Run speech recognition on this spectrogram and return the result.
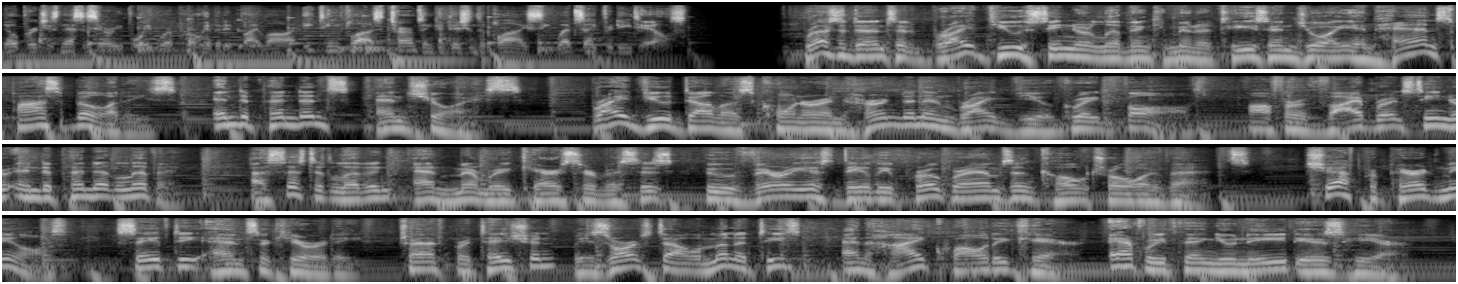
No purchase necessary. Void where prohibited by law. 18 plus terms and conditions apply. See website for details. Residents at Brightview Senior Living Communities enjoy enhanced possibilities, independence, and choice. Brightview Dulles Corner in Herndon and Brightview, Great Falls, offer vibrant senior independent living, assisted living, and memory care services through various daily programs and cultural events. Chef prepared meals, safety and security, transportation, resort style amenities, and high quality care. Everything you need is here.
